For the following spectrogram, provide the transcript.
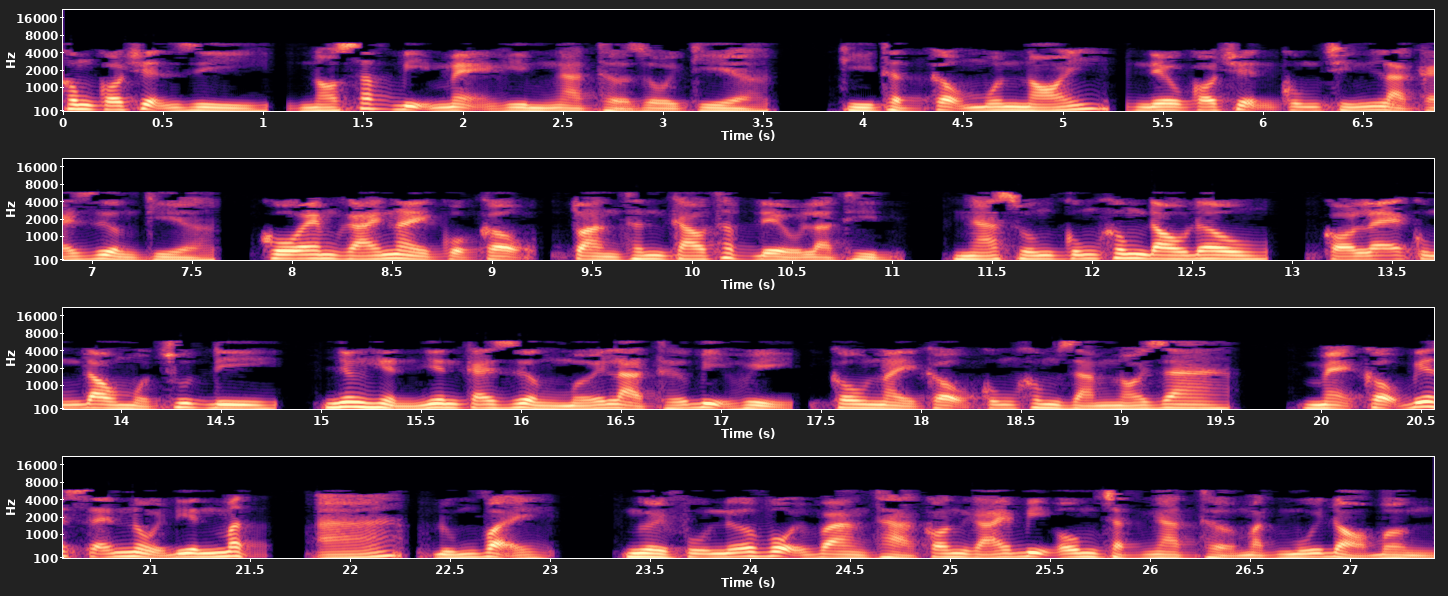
không có chuyện gì, nó sắp bị mẹ ghim ngạt thở rồi kìa, kỳ thật cậu muốn nói, nếu có chuyện cũng chính là cái giường kìa, cô em gái này của cậu, toàn thân cao thấp đều là thịt, ngã xuống cũng không đau đâu, có lẽ cũng đau một chút đi, nhưng hiển nhiên cái giường mới là thứ bị hủy, câu này cậu cũng không dám nói ra, mẹ cậu biết sẽ nổi điên mất, á, đúng vậy, người phụ nữ vội vàng thả con gái bị ôm chặt ngạt thở mặt mũi đỏ bừng,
